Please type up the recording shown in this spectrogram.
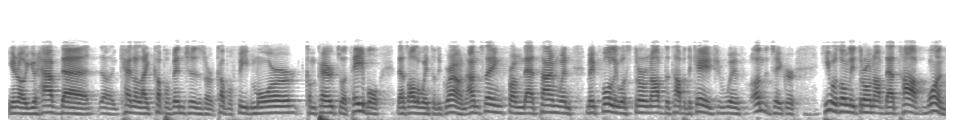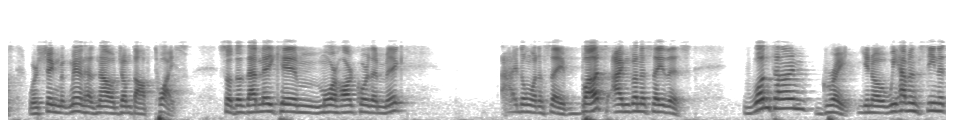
you know you have that uh, kind of like couple of inches or a couple feet more compared to a table that's all the way to the ground. I'm saying from that time when Mick Foley was thrown off the top of the cage with Undertaker, he was only thrown off that top once where Shane McMahon has now jumped off twice. So does that make him more hardcore than Mick? I don't want to say, but I'm going to say this. One time, great. You know, we haven't seen it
